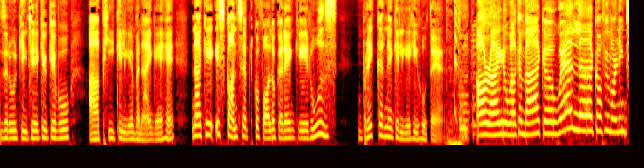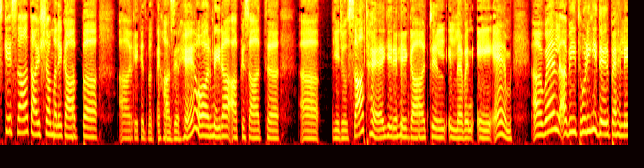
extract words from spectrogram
ज़रूर कीजिए क्योंकि वो आप ही के लिए बनाए गए हैं। ना कि इस कॉन्सेप्ट को फॉलो करें कि रूल्स ब्रेक करने के लिए ही होते हैं। Alright welcome back well coffee mornings के साथ आयशा मलिक आप uh, के खिदमत में हाजिर हैं और मेरा आपके साथ uh, ये जो साथ है ये रहेगा टिल 11 ए एम वेल अभी थोड़ी ही देर पहले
